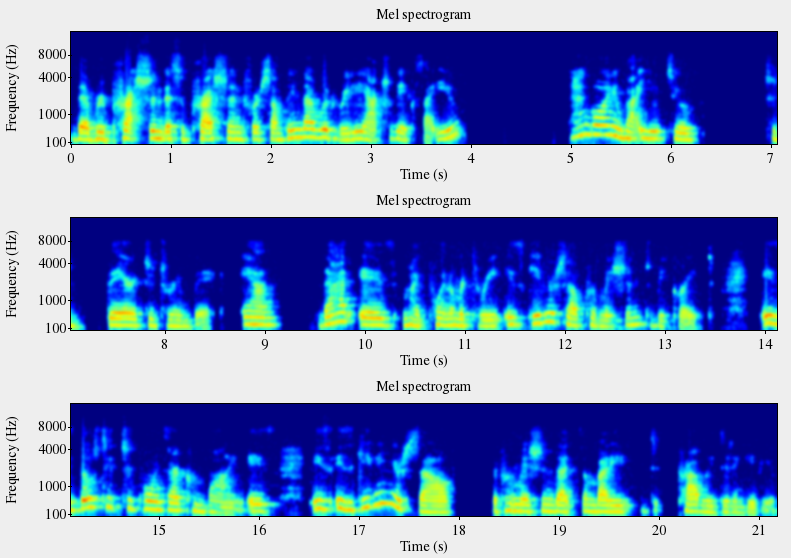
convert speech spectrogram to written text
the repression, the suppression for something that would really actually excite you? I'm going to invite you to to dare to dream big. And that is my point number three is give yourself permission to be great is those two, two points are combined is is is giving yourself the permission that somebody d- probably didn't give you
